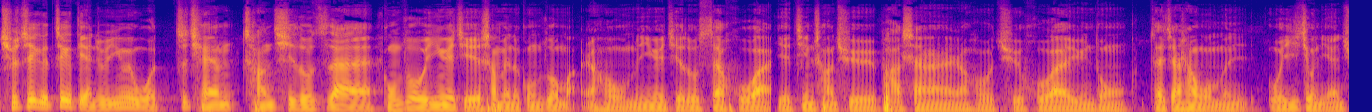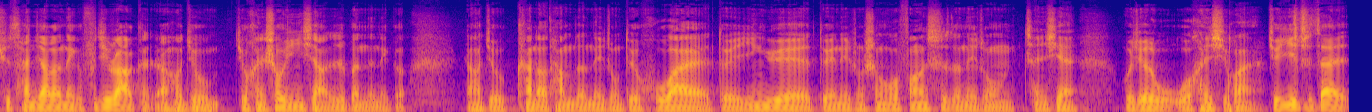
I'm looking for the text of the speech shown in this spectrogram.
其实这个这个点就是因为我之前长期都在工作音乐节上面的工作嘛，然后我们音乐节都是在户外，也经常去爬山，然后去户外运动，再加上我们我一九年去参加了那个 Fuji Rock，然后就就很受影响，日本的那个。然后就看到他们的那种对户外、对音乐、对那种生活方式的那种呈现，我觉得我很喜欢，就一直在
